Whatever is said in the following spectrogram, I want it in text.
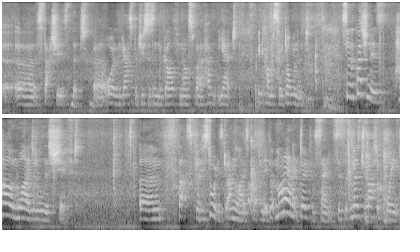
uh, stashes that uh, oil and gas producers in the Gulf and elsewhere haven't yet become so dominant. So the question is how and why did all this shift? Um, that's for historians to analyse properly, but my anecdotal sense is that the most dramatic point,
